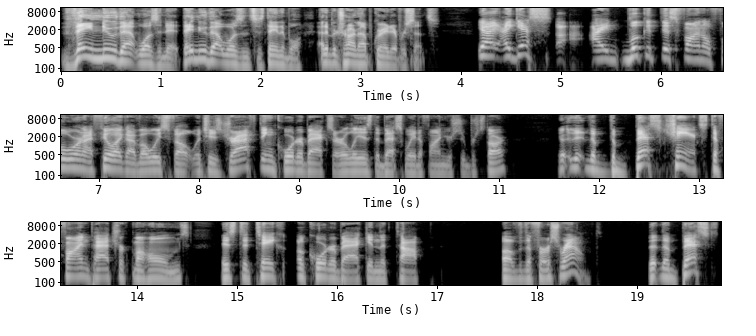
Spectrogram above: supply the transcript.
They knew that wasn't it. They knew that wasn't sustainable and have been trying to upgrade ever since. Yeah, I guess uh, I look at this Final Four and I feel like I've always felt, which is drafting quarterbacks early is the best way to find your superstar. Uh, the, the, the best chance to find Patrick Mahomes is to take a quarterback in the top of the first round. The, the best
